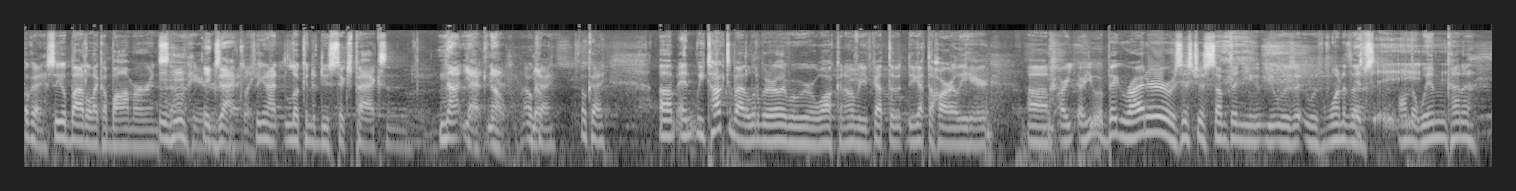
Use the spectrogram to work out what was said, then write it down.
Okay. So you'll bottle like a bomber and sell it here. Mm-hmm. exactly. So you're not looking to do six packs and not yet, no. no. Okay. Okay. Um, and we talked about a little bit earlier when we were walking over. You've got the you got the Harley here. Um, are, are you a big rider, or is this just something you, you was it was one of the It's- on the whim kind of?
